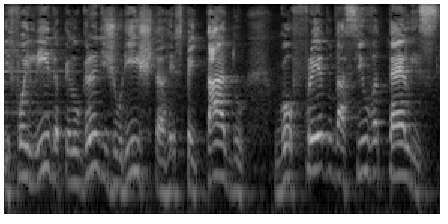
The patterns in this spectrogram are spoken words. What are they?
e foi lida pelo grande jurista respeitado Gofredo da Silva Teles.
